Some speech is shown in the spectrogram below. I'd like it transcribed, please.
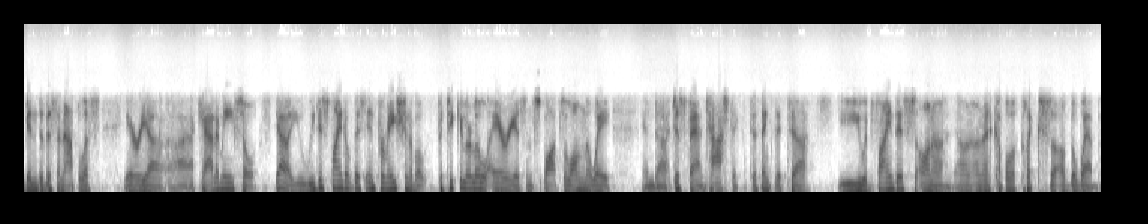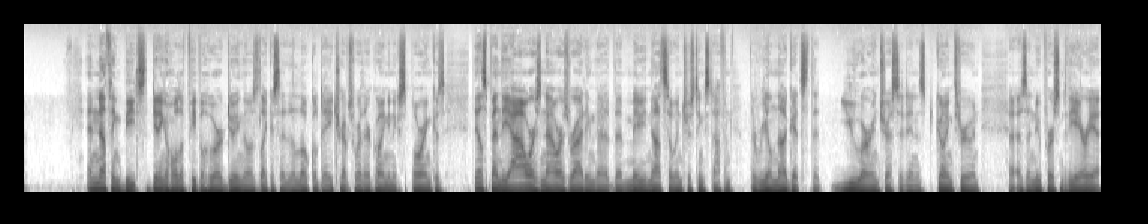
been to this Annapolis area uh, academy. So yeah, you, we just find out this information about particular little areas and spots along the way, and uh, just fantastic to think that uh, you would find this on a on a couple of clicks of the web. And nothing beats getting a hold of people who are doing those, like I said, the local day trips where they're going and exploring because they'll spend the hours and hours writing the the maybe not so interesting stuff and the real nuggets that you are interested in is going through and as a new person to the area.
